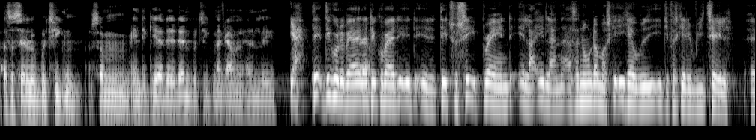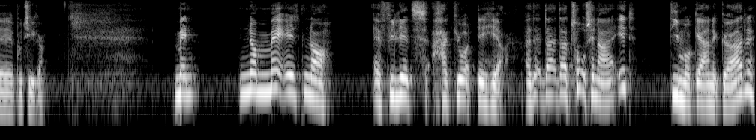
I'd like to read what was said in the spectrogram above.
Altså selve butikken, som indikerer, at det er den butik, man gerne vil handle i. Ja, det, det kunne det være, eller det kunne være et, et, et D2C-brand, eller et eller andet. Altså nogen, der måske ikke er ude i de forskellige retail-butikker. Men normalt, når affiliates har gjort det her, altså der, der er to scenarier. Et, de må gerne gøre det,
